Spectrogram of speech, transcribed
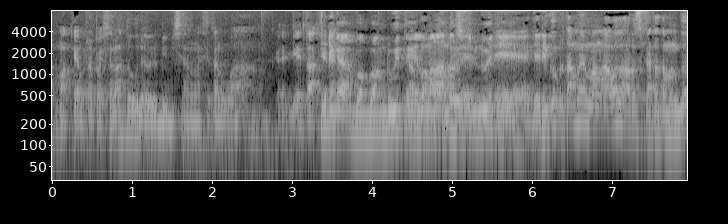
pakai yang profesional tuh udah lebih bisa menghasilkan uang kayak gitu. Jadi Akhirnya- nggak buang-buang duit ya, lo malah masukin duit ya. Iya, jadi gue pertama emang awal harus kata temen gue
